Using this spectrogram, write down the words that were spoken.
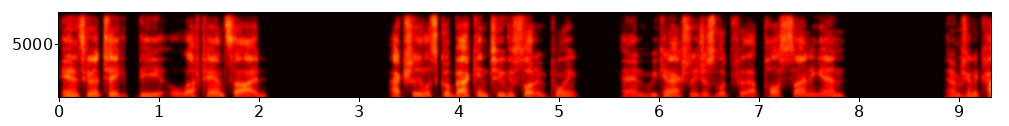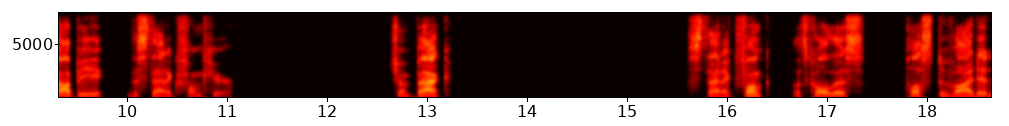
And it's going to take the left-hand side. Actually, let's go back into the floating point, and we can actually just look for that plus sign again. And I'm just going to copy the static func here. Jump back. Static func. Let's call this plus divided.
